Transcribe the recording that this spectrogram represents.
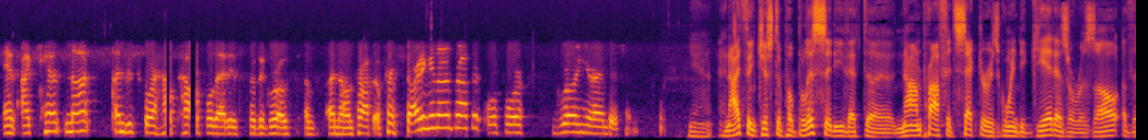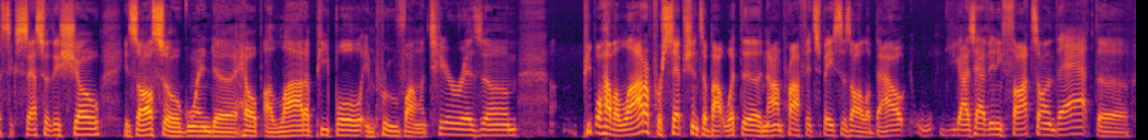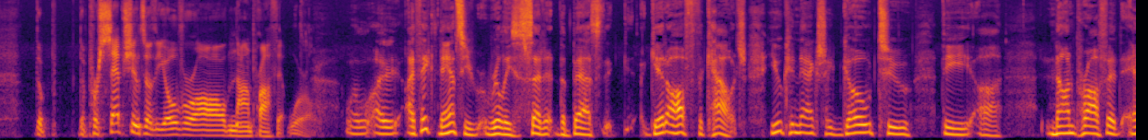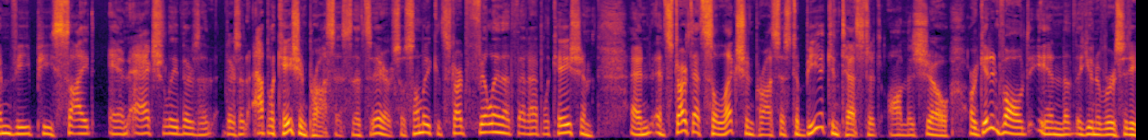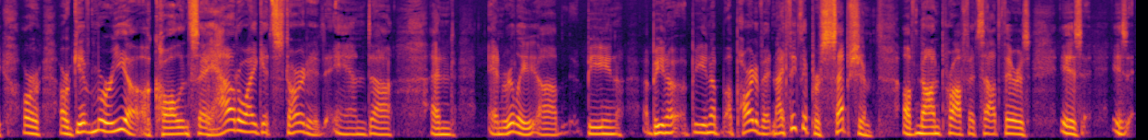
And I can't not underscore how powerful that is for the growth of a nonprofit, for starting a nonprofit or for growing your ambitions. Yeah, and I think just the publicity that the nonprofit sector is going to get as a result of the success of this show is also going to help a lot of people improve volunteerism. People have a lot of perceptions about what the nonprofit space is all about. You guys have any thoughts on that? The the the perceptions of the overall nonprofit world. Well, I, I think Nancy really said it the best. Get off the couch. You can actually go to the uh, nonprofit MVP site, and actually there's a there's an application process that's there. So somebody can start filling out that application, and and start that selection process to be a contestant on the show, or get involved in the, the university, or or give Maria a call and say, how do I get started? And uh, and and really uh, being being a being a, a part of it. And I think the perception of nonprofits out there is is is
